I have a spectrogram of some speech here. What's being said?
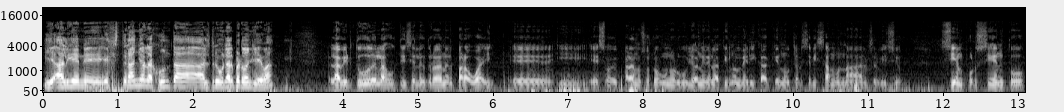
y alguien eh, extraño a la Junta, al tribunal, perdón, lleva? La virtud de la justicia electoral en el Paraguay, y eso es para nosotros un orgullo a nivel Latinoamérica, que no tercerizamos nada del servicio. 100%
